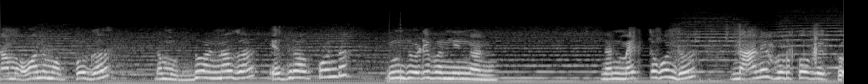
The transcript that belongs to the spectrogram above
ನಮ್ಮ ಅವ್ವ ನಮ್ಮ ಅಪ್ಪಗ, ನಮ್ಮ ಉದ್ದು ಅಣ್ಣಗ ಎದುರು ಹಾಕೊಂಡು ಇವ್ನ ಜೋಡಿ ಬಂದೀನಿ ನಾನು. ನನ್ನ ಮೆಟ್ ತಗೊಂಡು ನಾನೇ ಹುಡ್ಕೋಬೇಕು.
